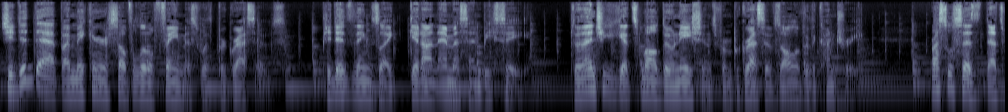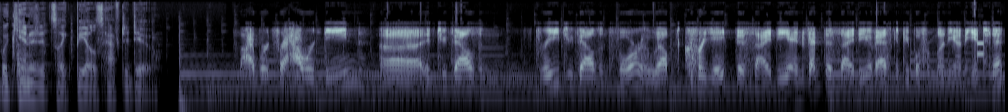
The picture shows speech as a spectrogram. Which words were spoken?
She did that by making herself a little famous with progressives. She did things like get on MSNBC, so then she could get small donations from progressives all over the country. Russell says that's what candidates like Beals have to do. I worked for Howard Dean uh, in 2003, 2004, who helped create this idea, invent this idea of asking people for money on the internet.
